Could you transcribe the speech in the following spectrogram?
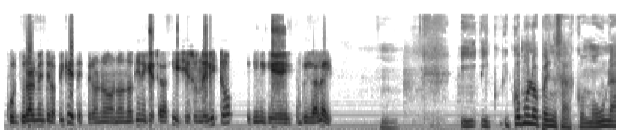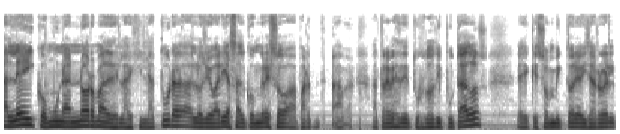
culturalmente los piquetes, pero no, no, no tiene que ser así. Si es un delito, se tiene que cumplir la ley. Mm. ¿Y, ¿Y, cómo lo pensás? ¿Como una ley, como una norma de la legislatura? ¿Lo llevarías al Congreso a, a, través de tus dos diputados, eh, que son Victoria Villarroel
